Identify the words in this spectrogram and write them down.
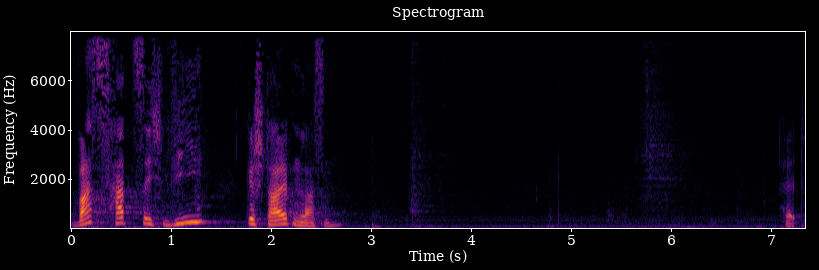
Was hat sich wie gestalten lassen? Hält.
